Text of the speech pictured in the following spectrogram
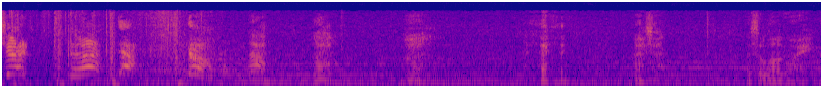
Shit! That's a, that's a long way.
